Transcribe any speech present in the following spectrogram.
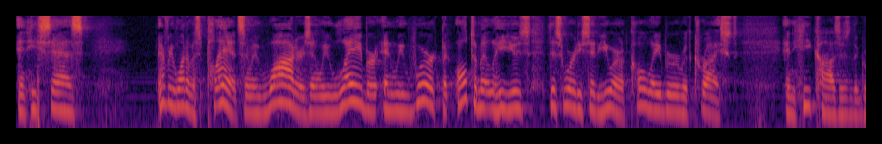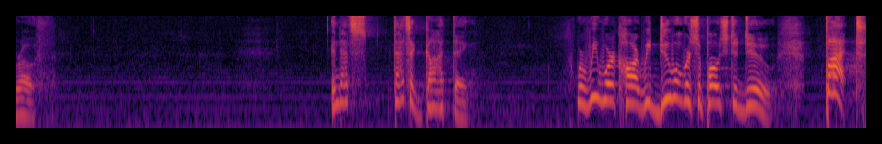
and he says, every one of us plants and we waters and we labor and we work, but ultimately he used this word. He said, You are a co laborer with Christ, and he causes the growth. And that's, that's a God thing. Where we work hard, we do what we're supposed to do. But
